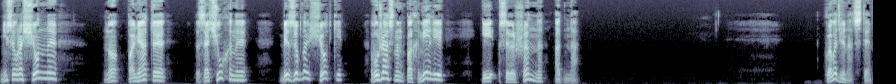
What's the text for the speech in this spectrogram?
несовращенная, но помятая, зачуханная, без зубной щетки, в ужасном похмелье и совершенно одна. Глава двенадцатая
